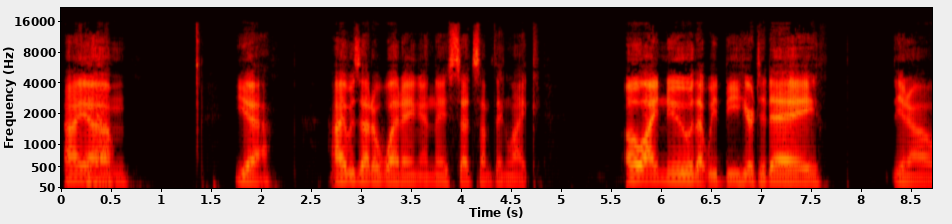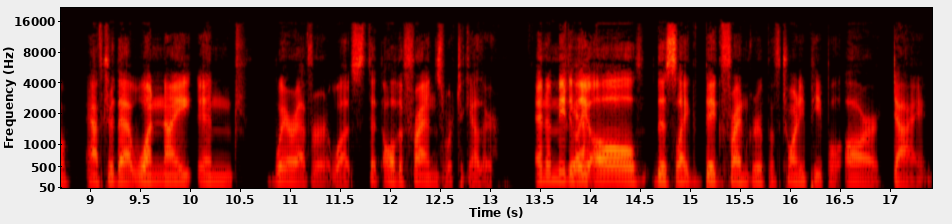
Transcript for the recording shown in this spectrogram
I You know? um yeah. I was at a wedding and they said something like, "Oh, I knew that we'd be here today, you know, after that one night and wherever it was that all the friends were together." And immediately Yeah. all this like big friend group of 20 people are dying.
